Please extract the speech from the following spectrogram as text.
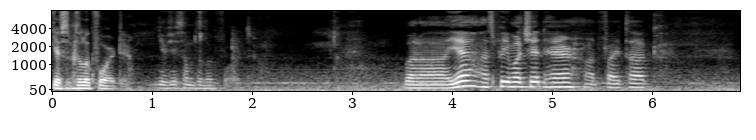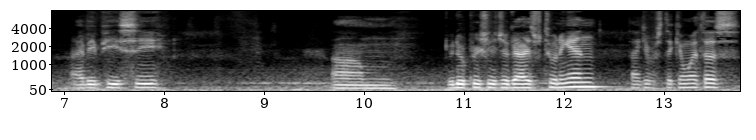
give something to look forward to. gives you something to look forward to. But uh, yeah, that's pretty much it here on Fight Talk, IBPC. Um, we do appreciate you guys for tuning in. Thank you for sticking with us.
